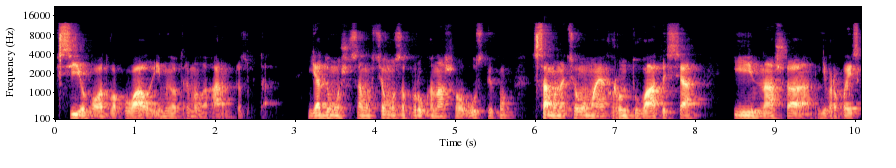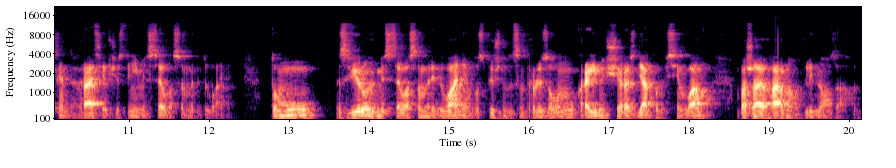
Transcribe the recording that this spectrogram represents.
всі його адвокували, і ми отримали гарний результат. Я думаю, що саме в цьому запорука нашого успіху, саме на цьому має ґрунтуватися і наша європейська інтеграція в частині місцевого самоврядування. Тому з вірою в місцеве самоврядування в успішно децентралізовану Україну ще раз дякую всім вам. Бажаю гарного плідного заходу.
